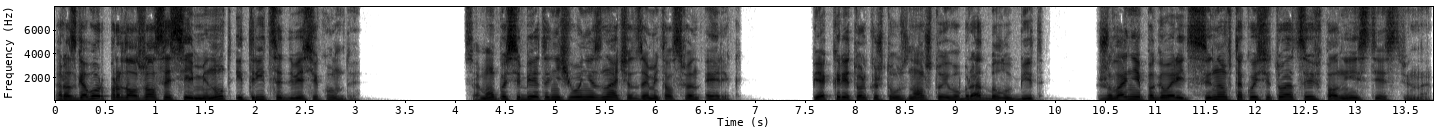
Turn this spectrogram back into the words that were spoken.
Разговор продолжался 7 минут и 32 секунды». «Само по себе это ничего не значит», — заметил Свен Эрик. Пеккари только что узнал, что его брат был убит. Желание поговорить с сыном в такой ситуации вполне естественно.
